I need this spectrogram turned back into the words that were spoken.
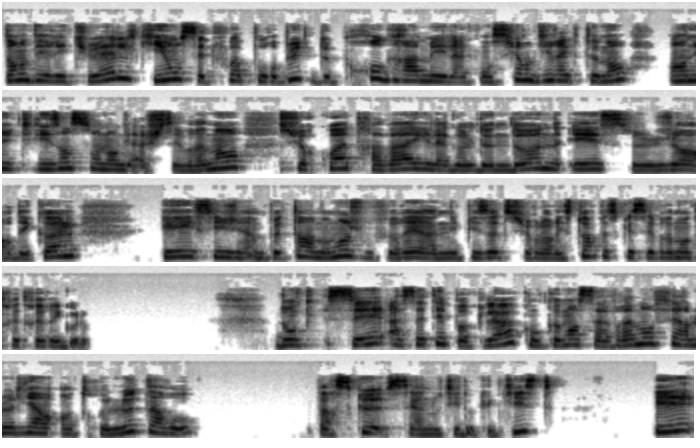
dans des rituels qui ont cette fois pour but de programmer l'inconscient directement en utilisant son langage. C'est vraiment sur quoi travaille la Golden Dawn et ce genre d'école. Et si j'ai un peu de temps à un moment, je vous ferai un épisode sur leur histoire parce que c'est vraiment très très rigolo. Donc c'est à cette époque-là qu'on commence à vraiment faire le lien entre le tarot, parce que c'est un outil d'occultiste, et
